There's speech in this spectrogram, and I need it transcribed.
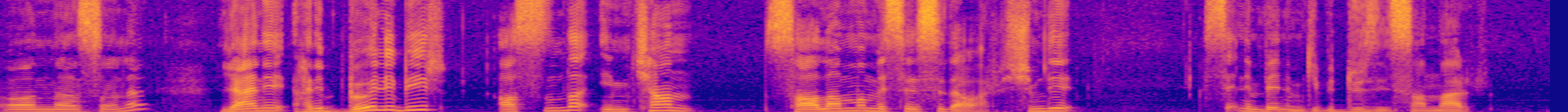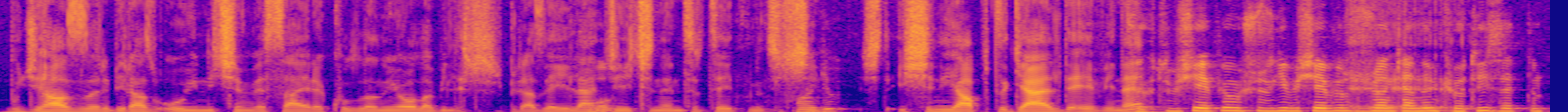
Ondan sonra yani hani böyle bir aslında imkan sağlanma meselesi de var. Şimdi senin benim gibi düz insanlar bu cihazları biraz oyun için vesaire kullanıyor olabilir. Biraz eğlence Ol- için, entertainment için. Sanki- işte işini yaptı, geldi evine. Kötü bir şey yapıyormuşuz gibi şey yapıyorsun. Şu an kendimi kötü hissettim.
